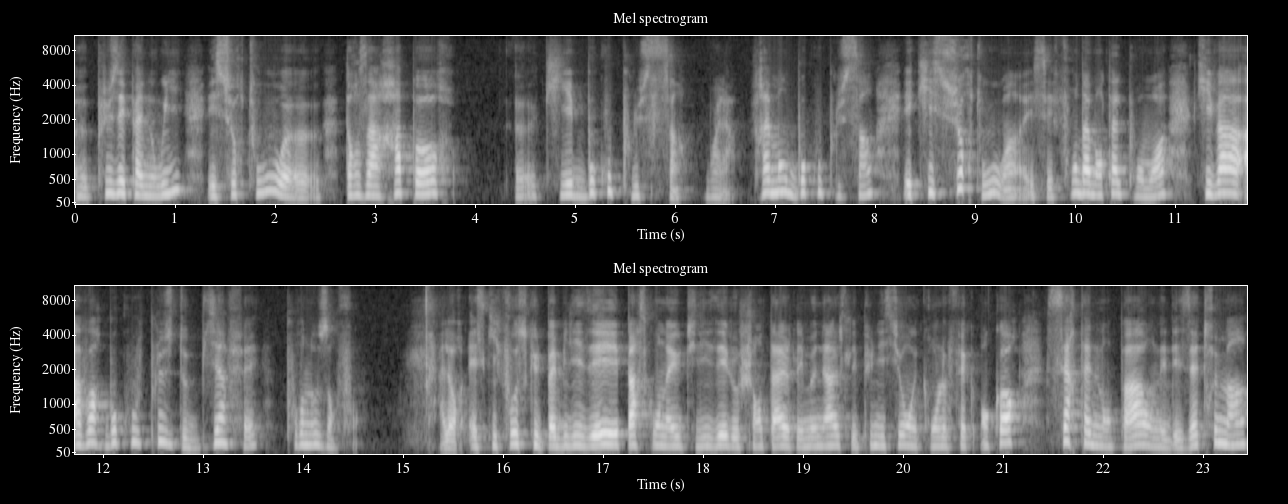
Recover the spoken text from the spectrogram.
euh, plus épanouies et surtout dans un rapport qui est beaucoup plus sain. Voilà vraiment beaucoup plus sain et qui surtout, hein, et c'est fondamental pour moi, qui va avoir beaucoup plus de bienfaits pour nos enfants. Alors, est-ce qu'il faut se culpabiliser parce qu'on a utilisé le chantage, les menaces, les punitions et qu'on le fait encore? Certainement pas. On est des êtres humains.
